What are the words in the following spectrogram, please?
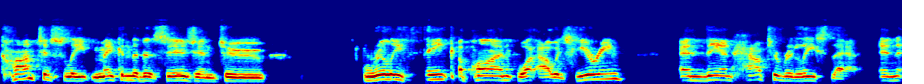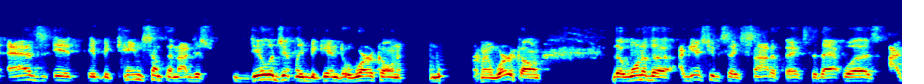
consciously making the decision to really think upon what I was hearing and then how to release that. And as it it became something I just diligently began to work on and work on, the one of the I guess you would say side effects to that was I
